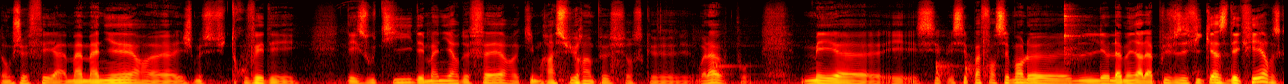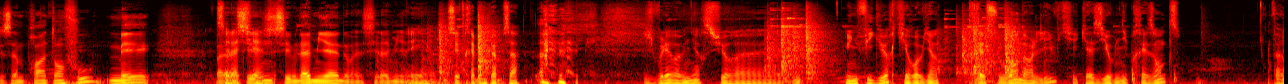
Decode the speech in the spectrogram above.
Donc je fais à ma manière. je me suis trouvé des, des outils, des manières de faire qui me rassurent un peu sur ce que voilà. Pour, mais euh, c'est pas forcément le, la manière la plus efficace d'écrire parce que ça me prend un temps fou. Mais c'est la tienne. C'est la mienne, ouais, c'est la mienne. Et euh, c'est très bien comme ça. Je voulais revenir sur euh, une, figure qui revient très souvent dans le livre, qui est quasi omniprésente. Enfin,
